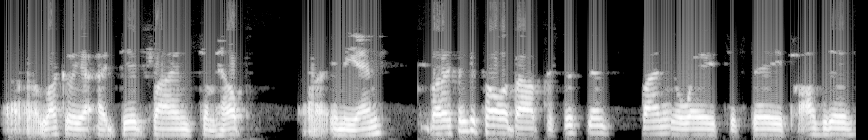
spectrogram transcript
Uh, luckily I, I did find some help, uh, in the end, but I think it's all about persistence, finding a way to stay positive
